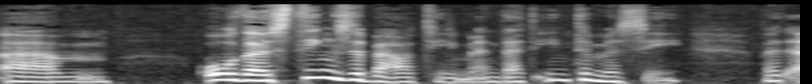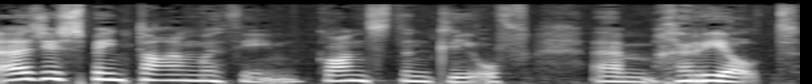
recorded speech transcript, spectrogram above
um, all those things about Him and that intimacy. But as you spend time with Him constantly, of um, gereeld,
